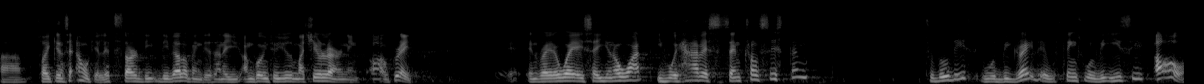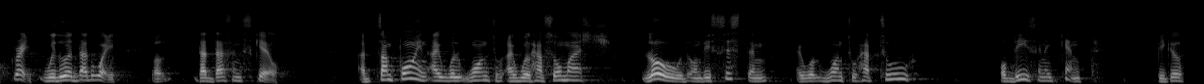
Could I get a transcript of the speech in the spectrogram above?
Uh, so I can say, oh, okay, let's start de developing this, and I, am going to use machine learning. Oh, great. And right away I say, you know what? If we have a central system to do this, it would be great. Things will be easy. Oh, great, we do it that way. Well, that doesn't scale. At some point, I will want to, I will have so much load on this system, I will want to have two of these, and I can't because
